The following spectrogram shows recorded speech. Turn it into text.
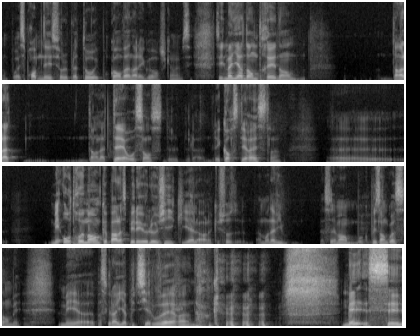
On pourrait se promener sur le plateau. Et pourquoi on va dans les gorges quand même? C'est une manière d'entrer dans dans la dans la terre au sens de, l'écorce terrestre. Hein. Euh, mais autrement que par la spéléologie, qui est alors quelque chose, à mon avis, personnellement, beaucoup plus angoissant. Mais, mais euh, parce que là, il n'y a plus de ciel ouvert. Hein, mais c'est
